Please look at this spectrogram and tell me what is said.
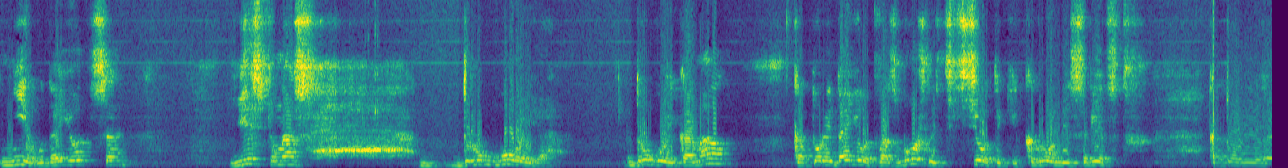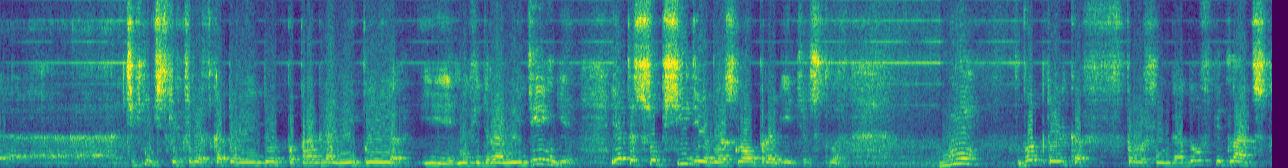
не удается. Есть у нас другое, другой канал, который дает возможность все-таки, кроме средств, которые, э, технических средств, которые идут по программе ИПР и на федеральные деньги, это субсидии областного правительства. Мы вот только в прошлом году, в 2015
